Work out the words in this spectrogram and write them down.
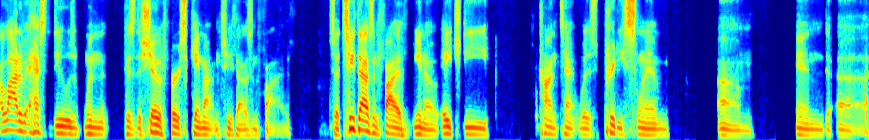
a lot of it has to do with when because the show first came out in 2005. So 2005, you know, HD content was pretty slim um, and uh,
